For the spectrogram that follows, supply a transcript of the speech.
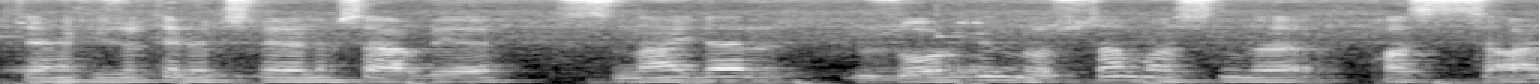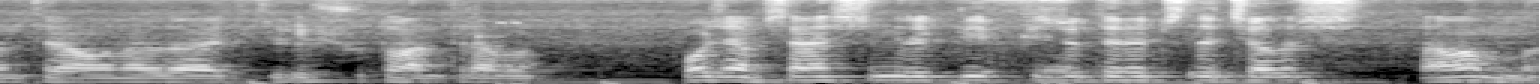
Bir tane fizyoterapist verelim Sabri'ye. Snyder zor gün dostu ama aslında pas antrenmanları daha etkili. Şut antrenmanı. Hocam sen şimdilik bir fizyoterapistle çalış. Tamam mı?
